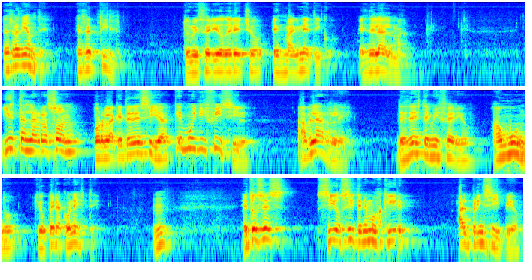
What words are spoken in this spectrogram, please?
es radiante, es reptil. Tu hemisferio derecho es magnético, es del alma. Y esta es la razón por la que te decía que es muy difícil hablarle desde este hemisferio a un mundo que opera con este. Entonces, sí o sí tenemos que ir al principio.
